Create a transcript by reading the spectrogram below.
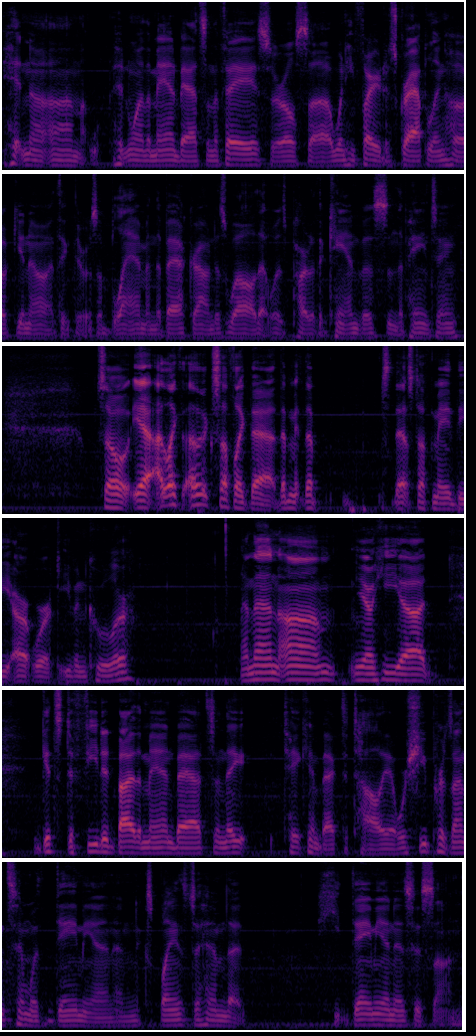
hitting a um, hitting one of the man bats in the face, or else uh, when he fired his grappling hook, you know, I think there was a blam in the background as well that was part of the canvas and the painting. So yeah, I like I like stuff like that. That that that stuff made the artwork even cooler. And then um, you know he uh, gets defeated by the man bats, and they take him back to Talia, where she presents him with Damian and explains to him that he, Damian is his son,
